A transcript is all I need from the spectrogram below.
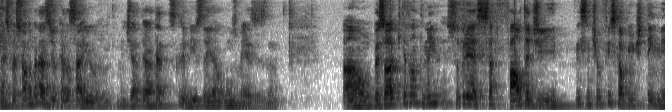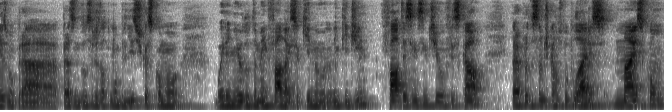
mas foi só no Brasil que ela saiu. A gente, eu até escrevi isso daí há alguns meses, né? Ah, o pessoal aqui está falando também sobre essa falta de incentivo fiscal que a gente tem mesmo para as indústrias automobilísticas, como o Erenildo também fala isso aqui no, LinkedIn. Falta esse incentivo fiscal para a produção de carros populares, mas com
